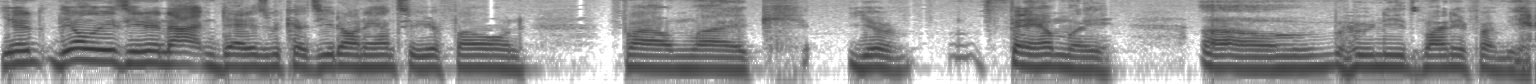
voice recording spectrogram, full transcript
the only reason you're not in debt is because you don't answer your phone from like your family um, who needs money from you,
